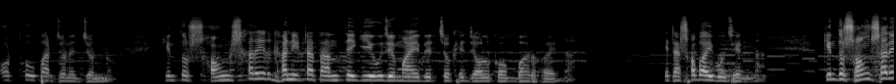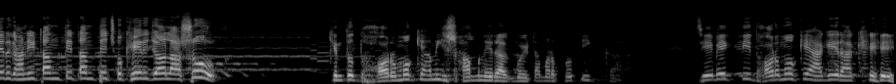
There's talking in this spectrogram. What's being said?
অর্থ উপার্জনের জন্য। কিন্তু সংসারের ঘানিটা টানতে গিয়েও যে মায়েদের চোখে জল কম বার হয় না, এটা সবাই বোঝেন না। কিন্তু সংসারের ঘানি টানতে টানতে চোখের জল আসুক। কিন্তু ধর্মকে আমি সামনে রাখব, এটা আমার প্রতিজ্ঞা। যে ব্যক্তি ধর্মকে আগে রাখে,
